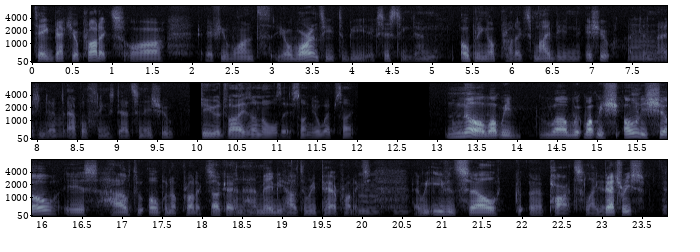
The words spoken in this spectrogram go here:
take back your products or if you want your warranty to be existing, then opening up products might be an issue. I can mm. imagine that mm. Apple thinks that's an issue. Do you advise on all this on your website? No, what we well what we sh only show is how to open up products okay. and maybe how to repair products. Mm, mm. And we even sell uh, parts like yeah. batteries. Yeah.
